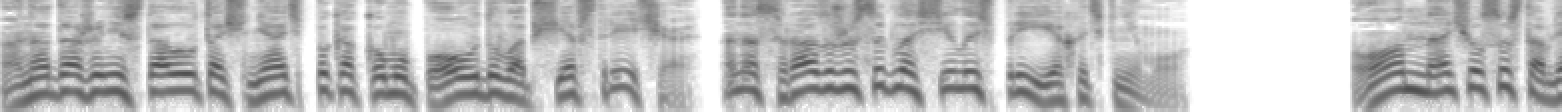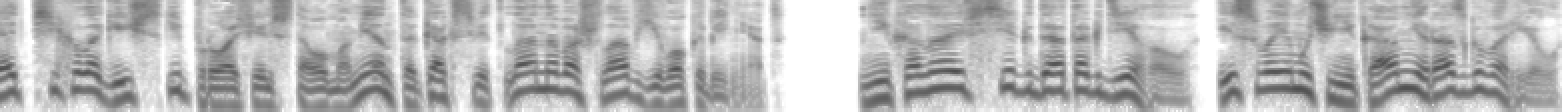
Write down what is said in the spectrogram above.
Она даже не стала уточнять, по какому поводу вообще встреча. Она сразу же согласилась приехать к нему. Он начал составлять психологический профиль с того момента, как Светлана вошла в его кабинет. Николай всегда так делал и своим ученикам не раз говорил,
